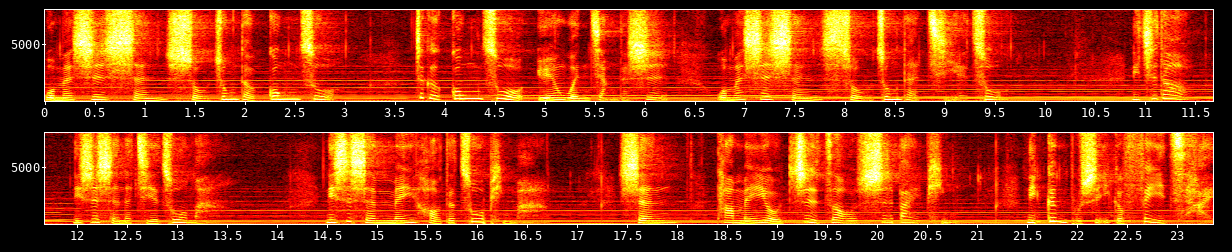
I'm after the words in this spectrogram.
我们是神手中的工作。这个工作原文讲的是，我们是神手中的杰作。你知道你是神的杰作吗？你是神美好的作品吗？神他没有制造失败品，你更不是一个废材。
